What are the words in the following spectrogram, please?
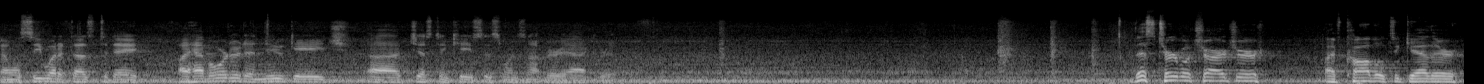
and we'll see what it does today. I have ordered a new gauge uh, just in case this one's not very accurate. This turbocharger I've cobbled together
